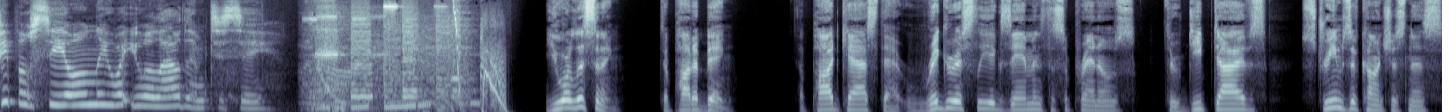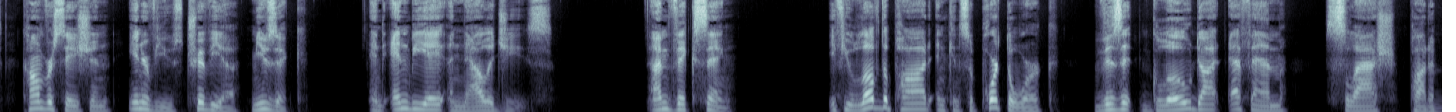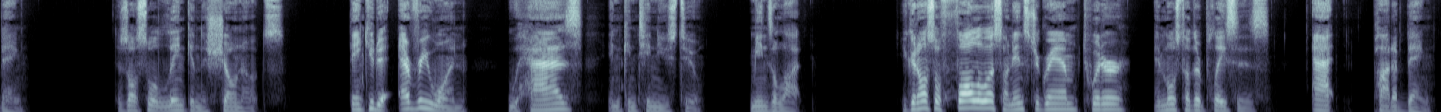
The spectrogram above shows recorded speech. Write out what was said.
People see only what you allow them to see. You are listening to Poda Bing, a podcast that rigorously examines The Sopranos through deep dives, streams of consciousness, conversation, interviews, trivia, music, and NBA analogies. I'm Vik Singh. If you love the pod and can support the work, visit glow.fm slash podabing. There's also a link in the show notes. Thank you to everyone who has and continues to. It means a lot. You can also follow us on Instagram, Twitter, and most other places at Poda Bing.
